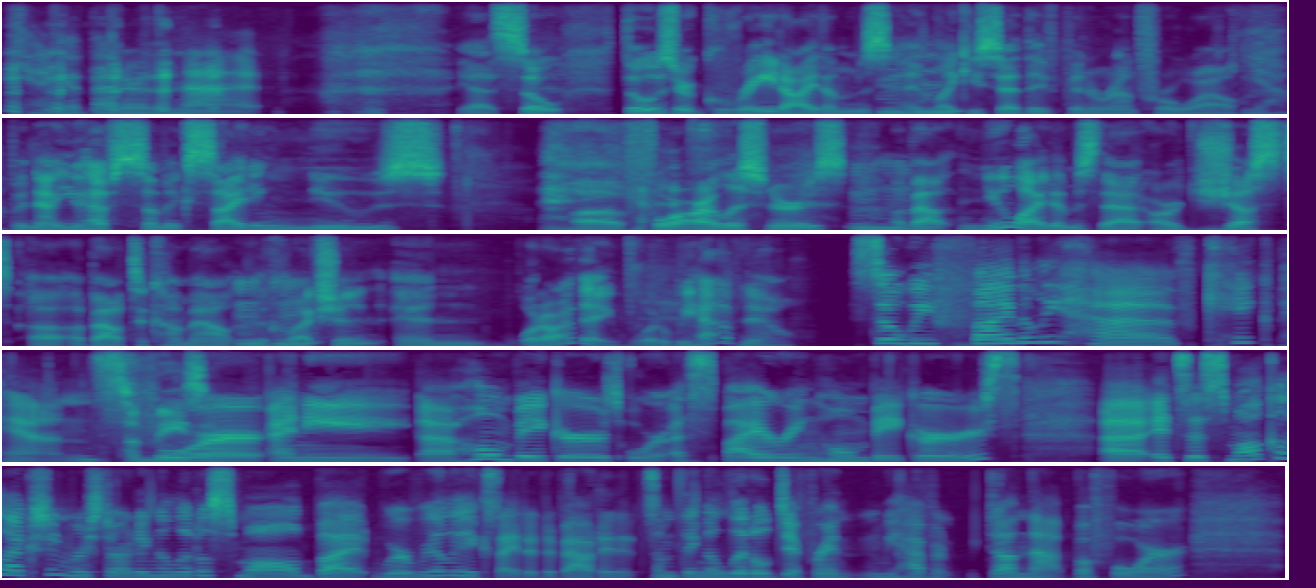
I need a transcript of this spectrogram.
Can't get better than that. Yeah, so those are great items, and like you said, they've been around for a while. Mm-hmm. Yeah. But now you have some exciting news uh, for our listeners Mm-hmm. about new items that are just uh, about to come out in Mm-hmm. the collection. And what are they? What do we have now? So we finally have cake pans Amazing. for any uh, home bakers or aspiring home bakers. Uh, it's a small collection. We're starting a little small, but we're really excited about it. It's something a little different. We haven't done that before.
